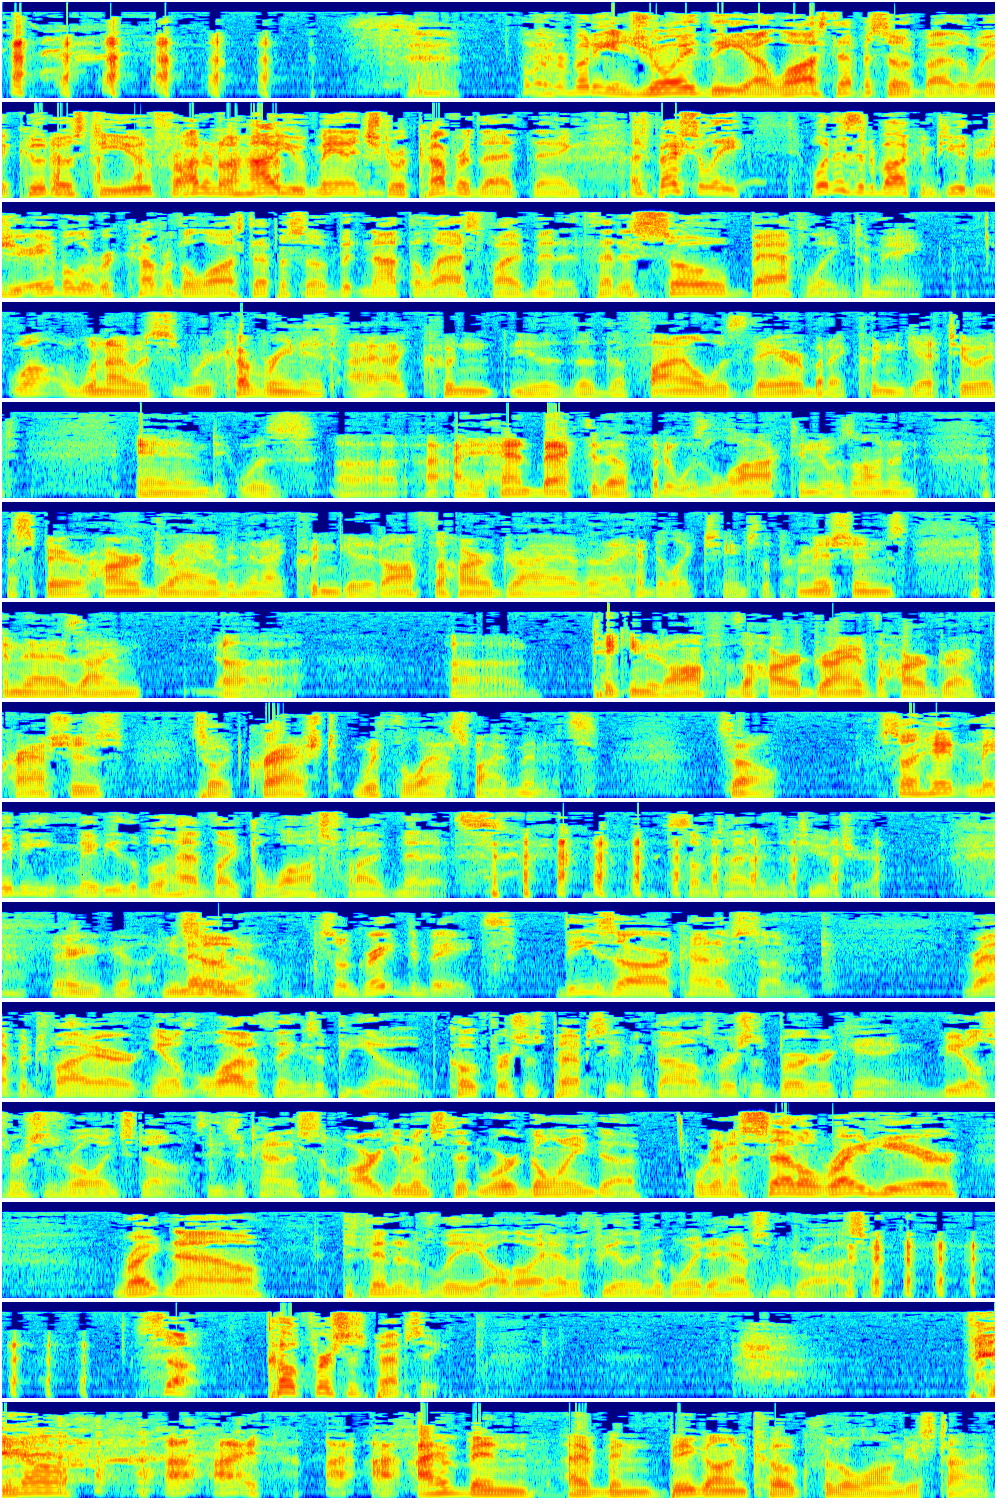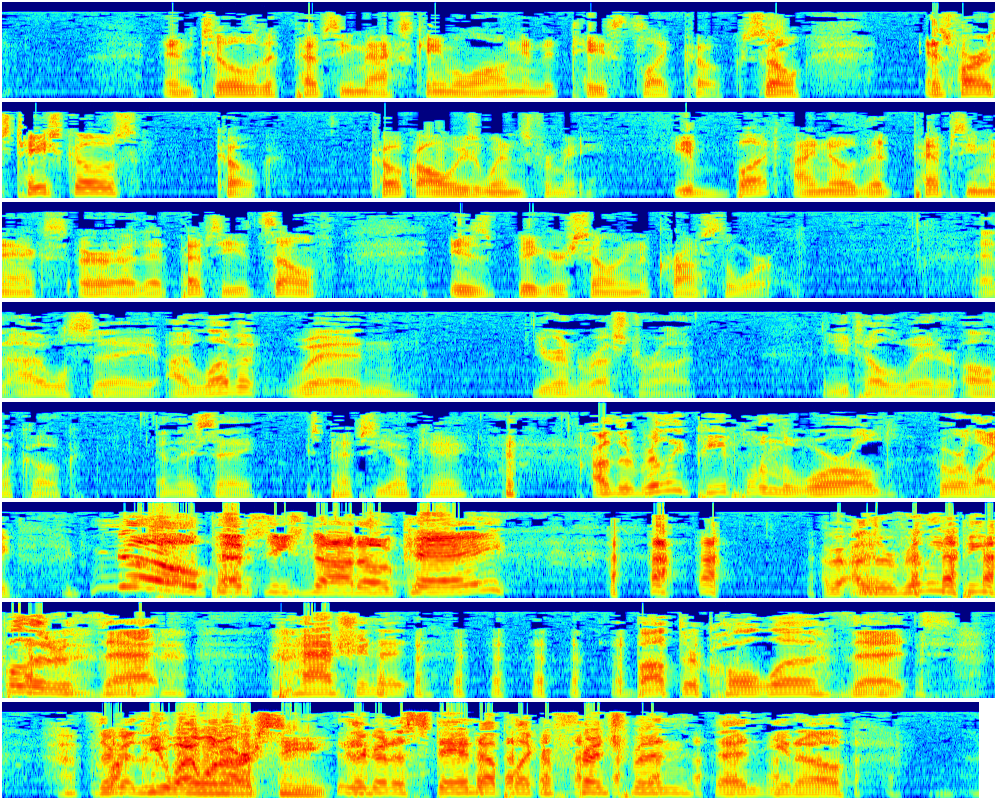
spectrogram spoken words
Hope everybody enjoyed the uh, lost episode. By the way, kudos to you for I don't know how you managed to recover that thing. Especially, what is it about computers? You're able to recover the lost episode, but not the last five minutes. That is so baffling to me. Well, when I was recovering it, I, I couldn't. You know, the the file was there, but I couldn't get to it, and it was. Uh, I had backed it up, but it was locked, and it was on an, a spare hard drive, and then I couldn't get it off the hard drive, and I had to like change the permissions, and then as I'm uh, uh, taking it off of the hard drive, the hard drive crashes, so it crashed with the last five minutes. So So hey, maybe maybe we'll have like the lost five minutes sometime in the future. there you go. You never so, know. So great debates. These are kind of some rapid fire, you know, a lot of things, you know, Coke versus Pepsi, McDonald's versus Burger King, Beatles versus Rolling Stones. These are kind of some arguments that we're going to, we're going to settle right here, right now, definitively, although I have a feeling we're going to have some draws. so, Coke versus Pepsi. You know, I, I, I, I've been, I've been big on Coke for the longest time until the Pepsi Max came along and it tastes like Coke. So as far as taste goes, Coke. Coke always wins for me. But I know that Pepsi Max, or uh, that Pepsi itself is bigger selling across the world. And I will say, I love it when you're in a restaurant and you tell the waiter, oh, "I'll have Coke," and they say, "Is Pepsi okay?" are there really people in the world who are like, "No, Pepsi's not okay"? I mean, are there really people that are that passionate about their cola that they're Fuck gonna, you, I want RC. they're going to stand up like a Frenchman and you know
